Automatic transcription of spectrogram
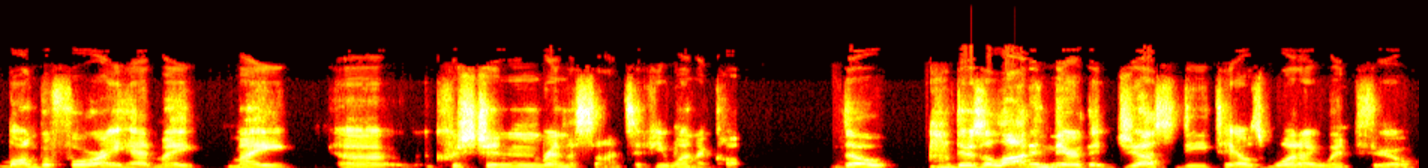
long before i had my my uh, christian renaissance if you want to call it. So there's a lot in there that just details what i went through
